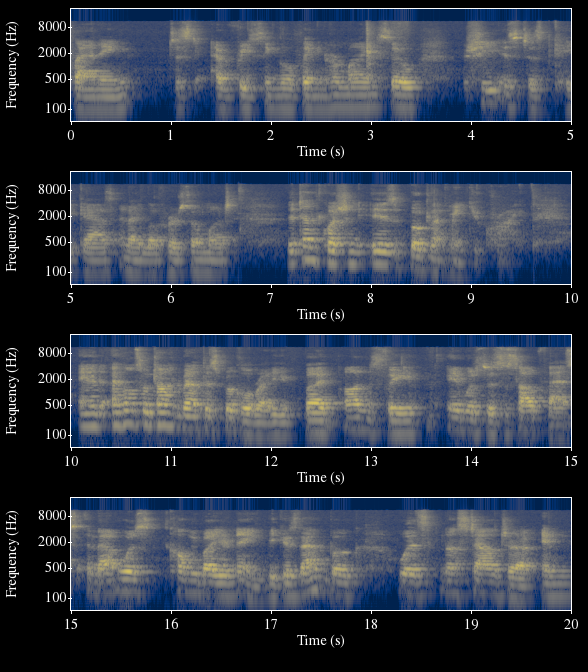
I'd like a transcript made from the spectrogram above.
planning just every single thing in her mind. So she is just kick-ass and I love her so much. The 10th question is book that made you cry. And I've also talked about this book already, but honestly, it was just a sob fest, and that was Call Me By Your Name, because that book was nostalgia in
